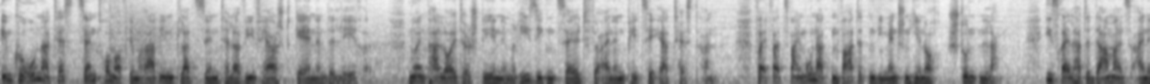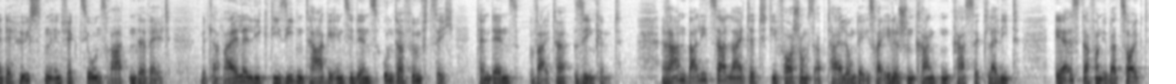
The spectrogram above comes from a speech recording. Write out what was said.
Im Corona-Testzentrum auf dem Rabinplatz in Tel Aviv herrscht gähnende Leere. Nur ein paar Leute stehen im riesigen Zelt für einen PCR-Test an. Vor etwa zwei Monaten warteten die Menschen hier noch stundenlang. Israel hatte damals eine der höchsten Infektionsraten der Welt. Mittlerweile liegt die 7-Tage-Inzidenz unter 50, Tendenz weiter sinkend. Ran Baliza leitet die Forschungsabteilung der israelischen Krankenkasse Klalit. Er ist davon überzeugt,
